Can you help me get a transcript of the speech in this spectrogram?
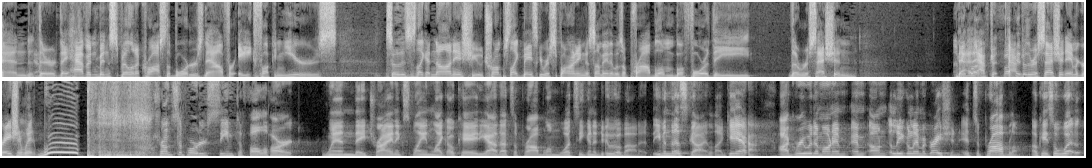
And they're, they haven't been spilling across the borders now for eight fucking years. So this is like a non-issue. Trump's like basically responding to something that was a problem before the the recession. I mean, That- look, after after the recession, immigration went whoop. Trump supporters seem to fall apart when they try and explain, like, okay, yeah, that's a problem. What's he going to do about it? Even this guy, like, yeah, I agree with him on im- on illegal immigration. It's a problem. Okay, so what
